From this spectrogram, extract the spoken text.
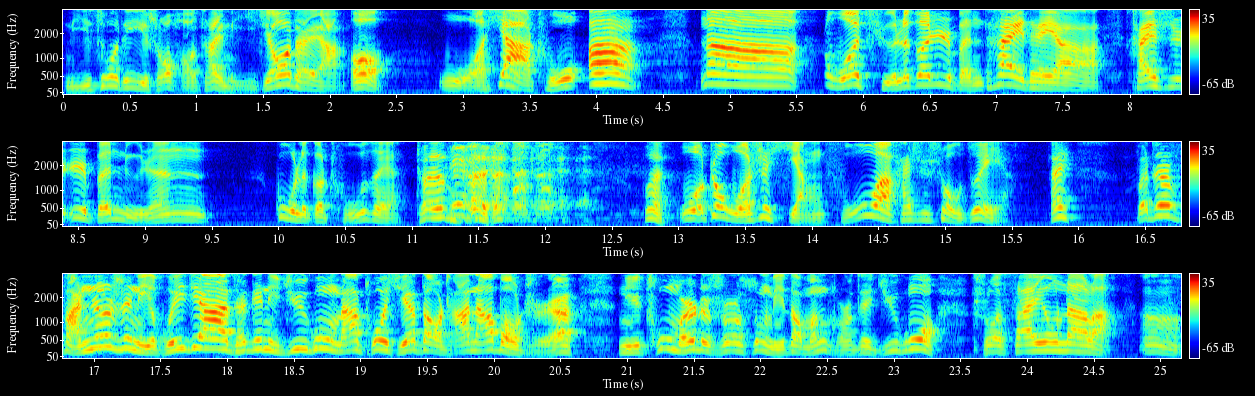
你做的一手好菜，你教他呀。哦，我下厨啊。那我娶了个日本太太呀，还是日本女人雇了个厨子呀？他 不，我这我是享福啊，还是受罪呀？哎。反正反正是你回家，他给你鞠躬，拿拖鞋倒茶，拿报纸。你出门的时候送你到门口再鞠躬，说撒由那了。嗯，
